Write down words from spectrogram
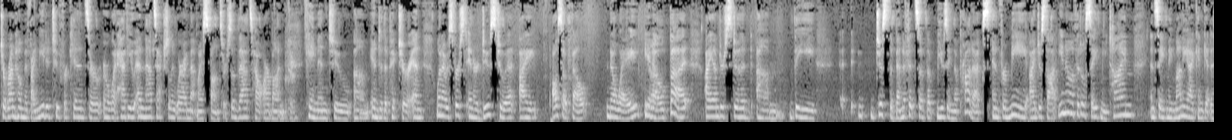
to run home if I needed to for kids or, or what have you. And that's actually where I met my sponsor. So that's how Arbonne came into um, into the picture. And when I was first introduced to it, I also felt no way, you Yeah. know, but I understood um, the just the benefits of the using the products and for me i just thought you know if it'll save me time and save me money i can get a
